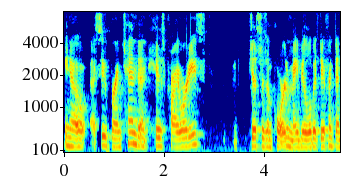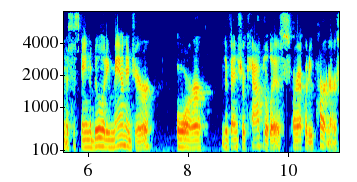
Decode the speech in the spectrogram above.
you know, a superintendent, his priorities just as important, maybe a little bit different than a sustainability manager or the venture capitalists or equity partners.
